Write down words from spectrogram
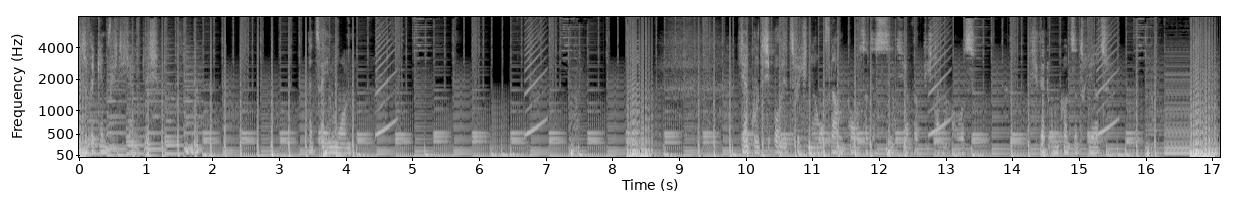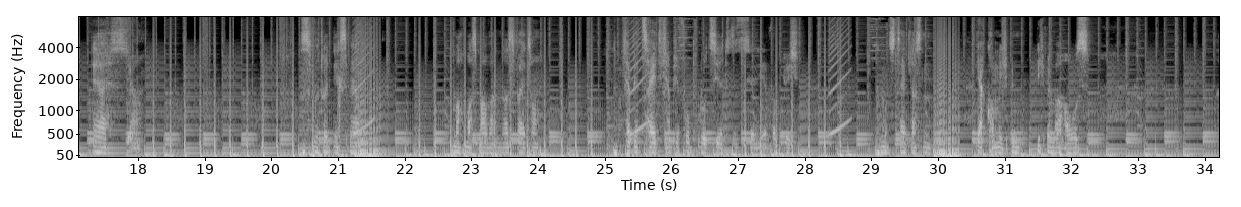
Wieso bekämpfe ich dich eigentlich? Als Einhorn. Gut, ich brauche jetzt wirklich eine Aufnahmepause. Das sieht ja wirklich danach aus. Ich werde unkonzentriert. Ja, ja. Das wird heute nichts mehr. Machen wir es mal anders weiter. Ich habe ja Zeit, ich habe hier vorproduziert. Das ist ja hier wirklich. Können wir uns Zeit lassen. Ja komm, ich bin, ich bin mal raus.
